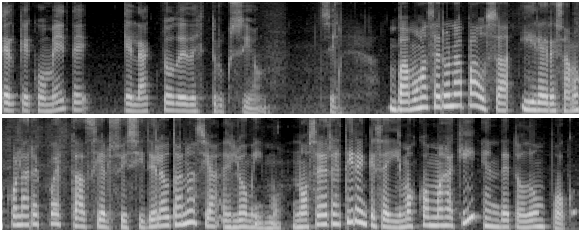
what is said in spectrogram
el que comete el acto de destrucción. Sí. Vamos a hacer una pausa y regresamos con la respuesta si el suicidio y la eutanasia es lo mismo. No se retiren que seguimos con más aquí en De Todo Un poco.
